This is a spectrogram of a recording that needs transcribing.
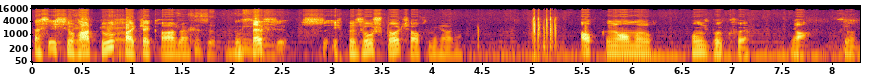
Dass ich so hart durchhalte gerade. Ich bin so stolz auf mich, Alter. Auch genommen Hungbücke. Ja, schön.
